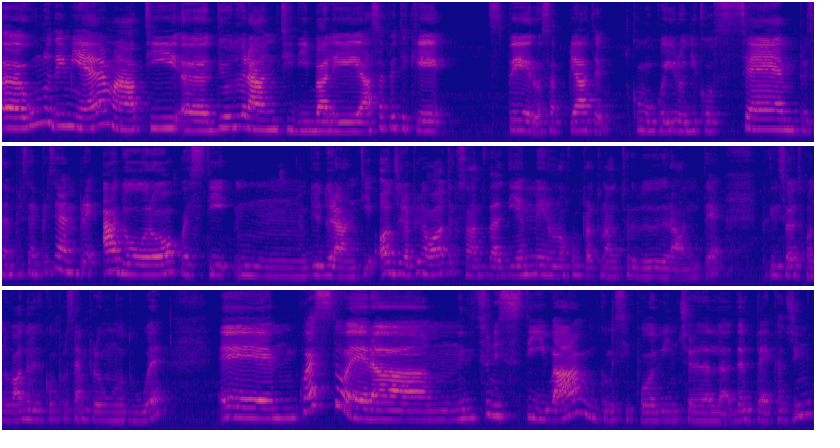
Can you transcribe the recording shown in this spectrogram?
eh, uno dei miei amati eh, deodoranti di Balea. Sapete che spero sappiate, comunque io lo dico sempre, sempre, sempre, sempre, adoro questi mm, deodoranti. Oggi è la prima volta che sono andata dal DM e non ho comprato un altro deodorante, perché di solito quando vado ne compro sempre uno o due. E, ehm, questo era un'edizione mm, estiva, come si può vincere dal, dal packaging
